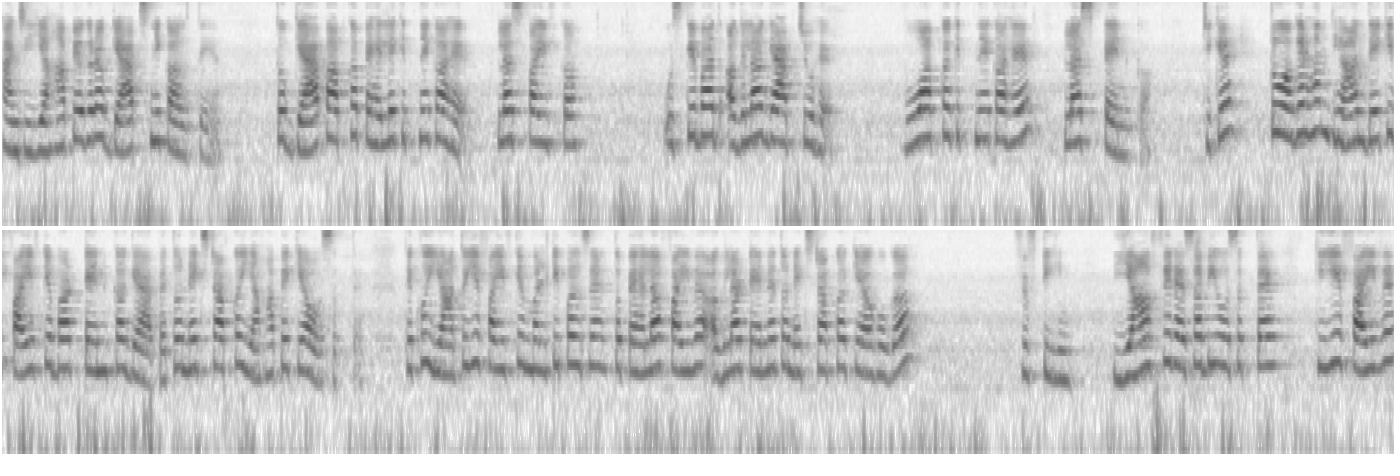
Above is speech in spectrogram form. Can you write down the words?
हाँ जी, यहाँ पे अगर आप गैप्स निकालते हैं तो गैप आपका पहले कितने का है? प्लस फाइव का. उसके बाद अगला गैप जो है, वो आपका कितने का है? प्लस टेन का, ठीक है? तो अगर हम ध्यान दें कि फाइव के बाद टेन का गैप है तो नेक्स्ट आपका यहाँ पे क्या हो सकता है? देखो, यहाँ तो ये फाइव के मल्टीपल्स हैं तो पहला फाइव है, अगला टेन है तो नेक्स्ट आपका क्या होगा? फिफ्टीन या फिर ऐसा भी हो सकता है कि ये फाइव है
